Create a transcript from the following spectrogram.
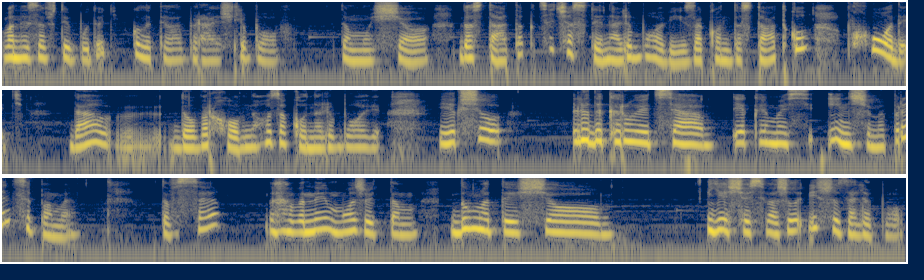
вони завжди будуть, коли ти обираєш любов. Тому що достаток це частина любові, і закон достатку входить да, до верховного закону любові. І якщо люди керуються якимись іншими принципами, то все вони можуть там думати, що є щось важливіше за любов.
